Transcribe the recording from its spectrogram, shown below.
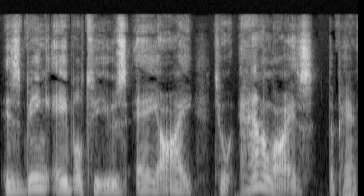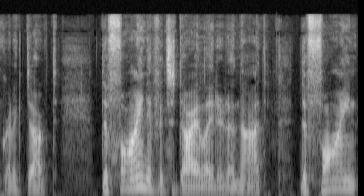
is being able to use AI to analyze the pancreatic duct, define if it's dilated or not, define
